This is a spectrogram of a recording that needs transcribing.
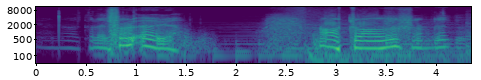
Yani arkadaşlar öyle. Ne yapacağımızı şimdi gör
